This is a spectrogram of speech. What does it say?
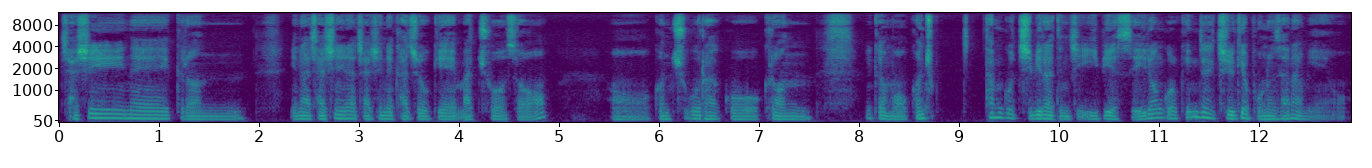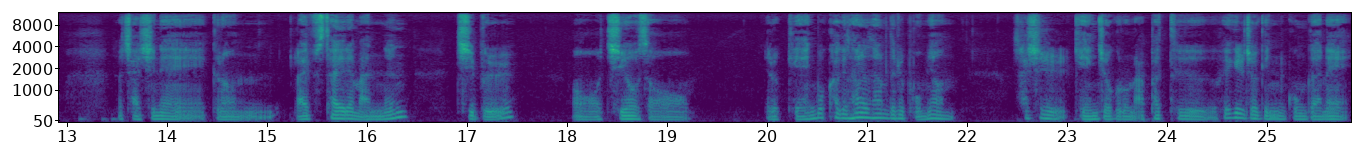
자신의 그런 이나 자신이나 자신의 가족에 맞추어서 어, 건축을 하고 그런 그러니까 뭐 건축 탐구 집이라든지 EBS 이런 걸 굉장히 즐겨 보는 사람이에요. 자신의 그런 라이프 스타일에 맞는 집을 어, 지어서 이렇게 행복하게 사는 사람들을 보면 사실 개인적으로는 아파트 획일적인 공간에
